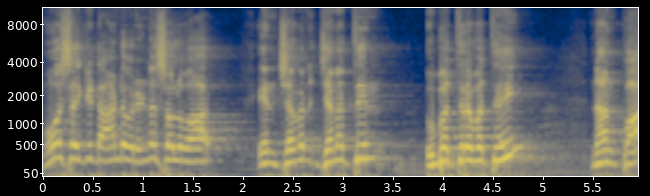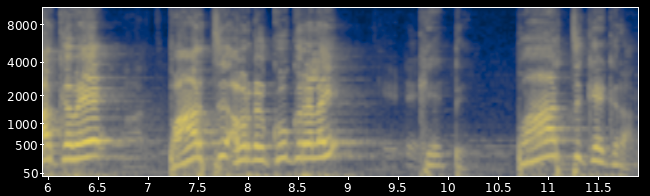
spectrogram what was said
மோசை கிட்ட ஆண்டவர் என்ன சொல்லுவார்? என் ஜனத்தின் உபத்திரவத்தை நான் பார்க்கவே பார்த்து அவர்கள் கூக்குரலை கேட்டு பார்த்து கேட்கிறார்.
